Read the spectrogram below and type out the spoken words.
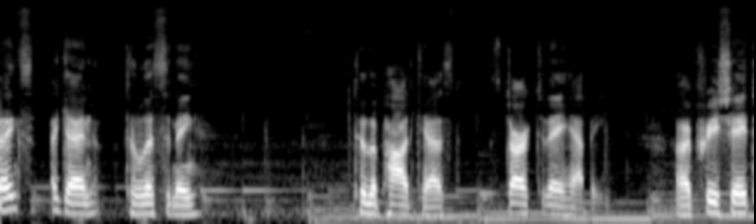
Thanks again to listening to the podcast Start Today Happy. I appreciate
